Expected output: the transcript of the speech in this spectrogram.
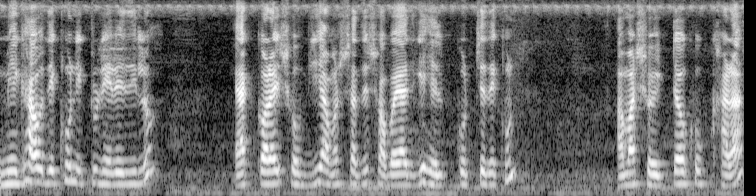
মেঘাও দেখুন, একটু নেড়ে দিল। এক কড়াই সবজি আমার সাথে সবাই আজকে হেল্প করছে, দেখুন। আমার শরীরটাও খুব খারাপ।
